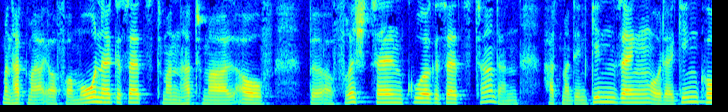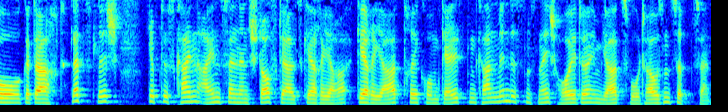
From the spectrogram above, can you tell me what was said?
Man hat mal auf Hormone gesetzt, man hat mal auf auf Frischzellenkur gesetzt, dann hat man den Ginseng oder Ginkgo gedacht. Letztlich gibt es keinen einzelnen Stoff, der als Geriatrikum gelten kann, mindestens nicht heute im Jahr 2017.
